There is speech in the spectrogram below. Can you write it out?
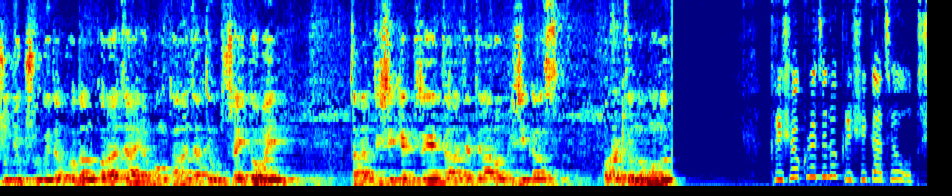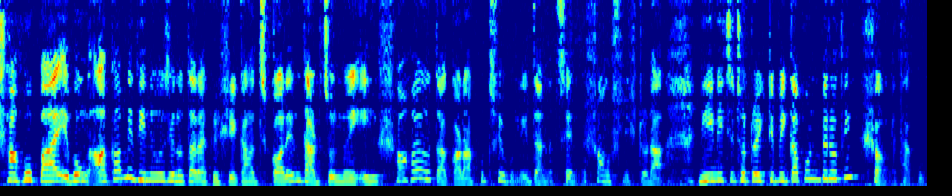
সুযোগ সুবিধা প্রদান করা যায় এবং তারা যাতে উৎসাহিত হয়ে তারা কৃষিক্ষেত্রে, তারা যাতে আরও কৃষিকাজ করার জন্য মনোযোগ কৃষকরা যেন কৃষিকাজে উৎসাহ পায় এবং আগামী দিনেও যেন তারা কৃষিকাজ করেন, তার জন্য এই সহায়তা করা হচ্ছে বলে জানাচ্ছেন সংশ্লিষ্টরা। নিয়ে নিচ্ছে ছোট একটি বিজ্ঞাপন বিরতি, সঙ্গে থাকুন।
